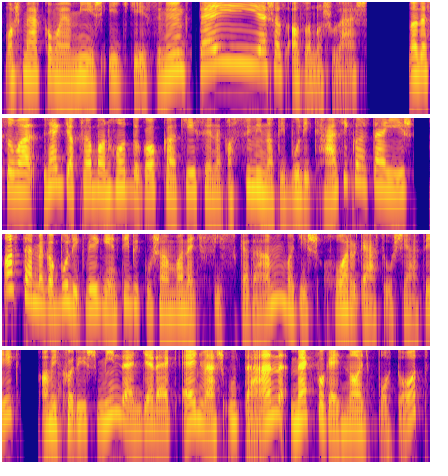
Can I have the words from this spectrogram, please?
most már komolyan mi is így készülünk, teljes az azonosulás. Na de szóval leggyakrabban hotdogokkal készülnek a szülinapi bulik házigazdái is, aztán meg a bulik végén tipikusan van egy fiszkedám, vagyis horgászós játék, amikor is minden gyerek egymás után megfog egy nagy botot,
